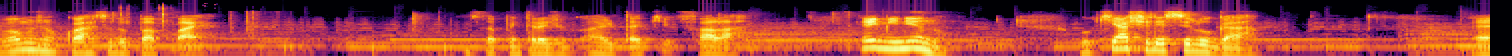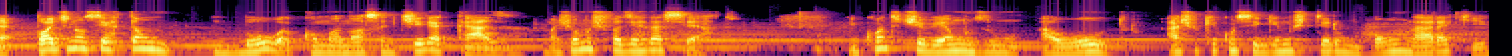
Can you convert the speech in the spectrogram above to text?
Vamos no quarto do papai. Se dá pra interagir. Ah, ele tá aqui. Falar. Ei, menino. O que acha desse lugar? É, pode não ser tão boa como a nossa antiga casa, mas vamos fazer dar certo. Enquanto tivemos um ao outro, acho que conseguimos ter um bom lar aqui.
